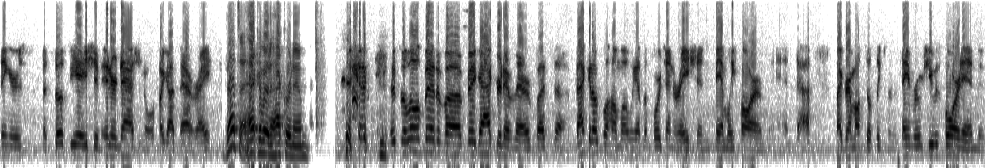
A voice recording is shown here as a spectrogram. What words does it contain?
Singers Association International, if I got that right. That's a heck of an acronym. it's a little bit of a big acronym there, but uh, back in Oklahoma, we have a four-generation family farm, and uh, my grandma still sleeps in the same room she was born in in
